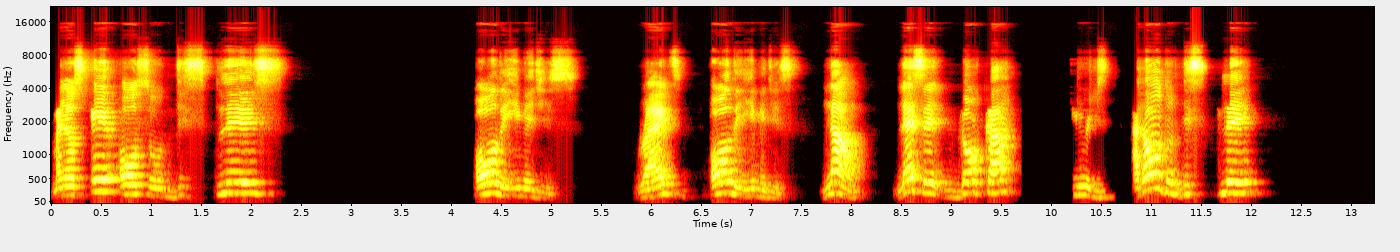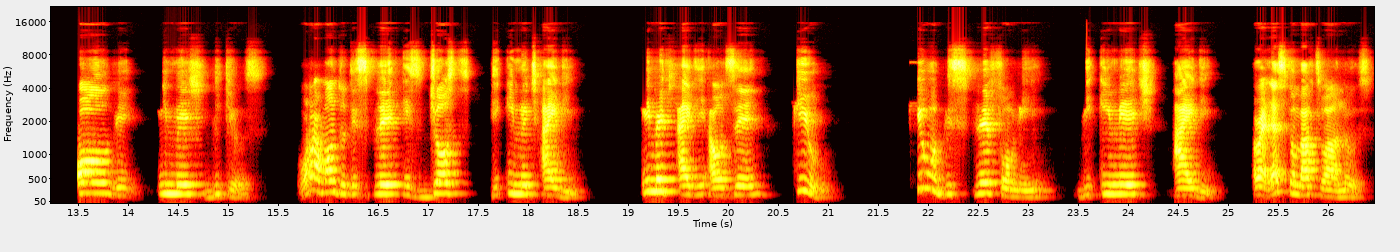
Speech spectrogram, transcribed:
minus a also displays all the images, right? All the images. Now, let's say Docker images. I don't want to display all the image details. What I want to display is just the image ID. Image ID, I would say Q. Q will display for me the image ID. All right, let's come back to our notes.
